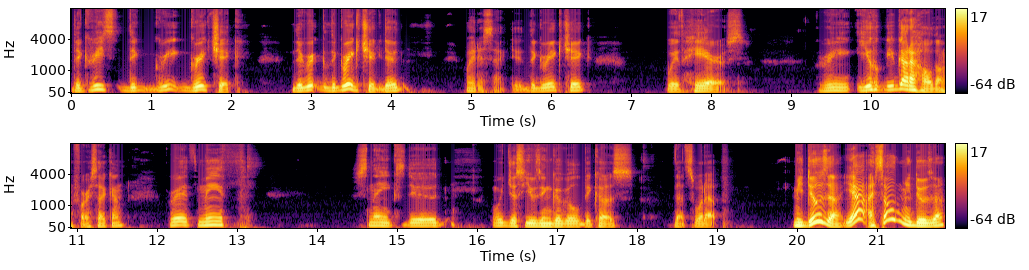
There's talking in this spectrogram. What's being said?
The Greek, the Greek, Greek chick, the Greek, the Greek chick, dude. Wait a sec, dude. The Greek chick with hairs. Greek. You you gotta hold on for a second. Greek myth. Snakes, dude. We're just using Google because that's what up. Medusa. Yeah, I saw Medusa.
